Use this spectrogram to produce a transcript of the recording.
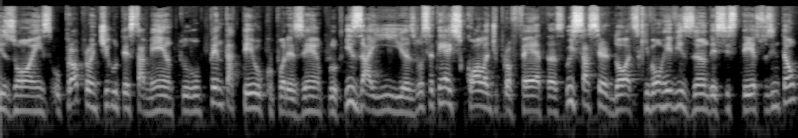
revisões, o próprio Antigo Testamento, o Pentateuco, por exemplo, Isaías, você tem a escola de profetas, os sacerdotes que vão revisando esses textos. Então,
